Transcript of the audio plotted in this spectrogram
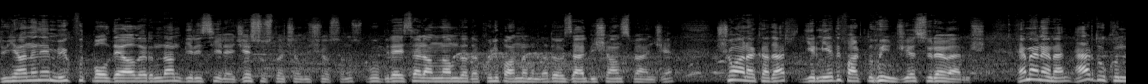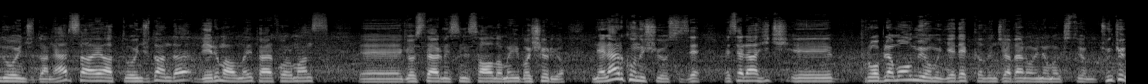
Dünyanın en büyük futbol dehalarından birisiyle, Jesus'la çalışıyorsunuz. Bu bireysel anlamda da, kulüp anlamında da özel bir şans bence. Şu ana kadar 27 farklı oyuncuya süre vermiş. Hemen hemen her dokunduğu oyuncudan, her sahaya attığı oyuncudan da verim almayı, performans e, göstermesini sağlamayı başarıyor. Neler konuşuyor size? Mesela hiç e, problem olmuyor mu yedek kalınca ben oynamak istiyorum? Çünkü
